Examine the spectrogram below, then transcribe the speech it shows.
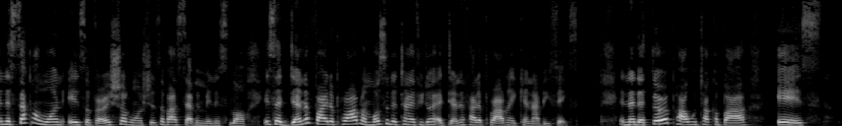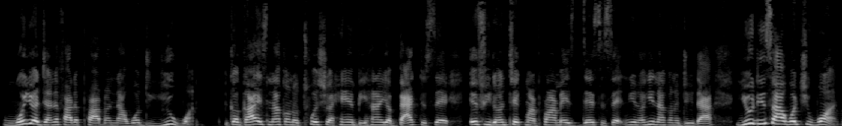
And the second one is a very short one. It's about seven minutes long. It's identify the problem. Most of the time, if you don't identify the problem, it cannot be fixed. And then the third part we talk about is when you identify the problem, now what do you want? Because God is not going to twist your hand behind your back to say, if you don't take my promise, this is it. You know, He's not going to do that. You decide what you want.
